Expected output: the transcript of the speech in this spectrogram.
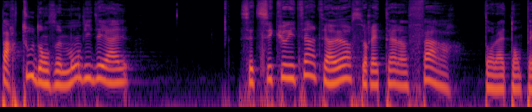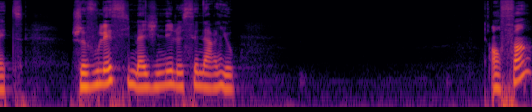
partout dans un monde idéal? Cette sécurité intérieure serait-elle un phare dans la tempête? Je vous laisse imaginer le scénario. Enfin,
